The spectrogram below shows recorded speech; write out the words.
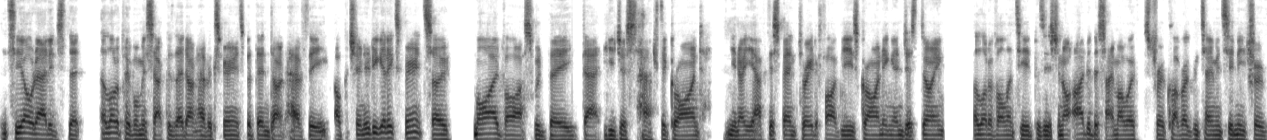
it's the old adage that a lot of people miss out because they don't have experience but then don't have the opportunity to get experience. So my advice would be that you just have to grind. You know you have to spend three to five years grinding and just doing a lot of volunteered position. I, I did the same. I worked for a club rugby team in sydney for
